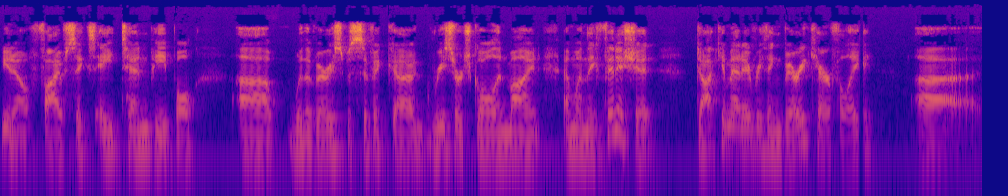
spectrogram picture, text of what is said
you know, five, six, eight, ten people, uh, with a very specific uh, research goal in mind. And when they finish it, document everything very carefully. Uh,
